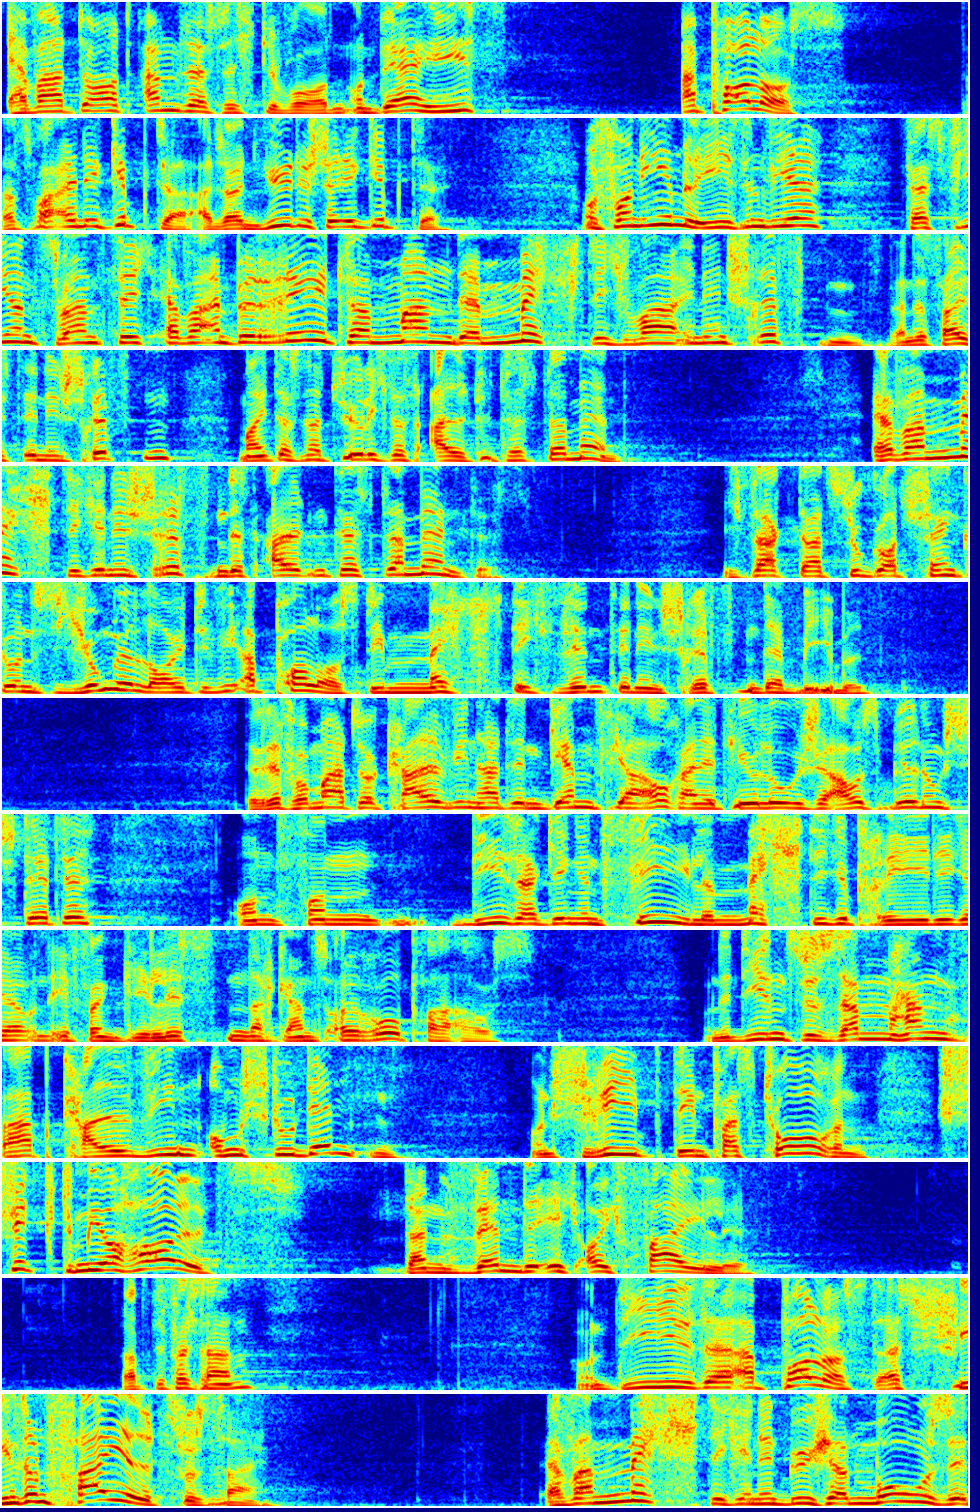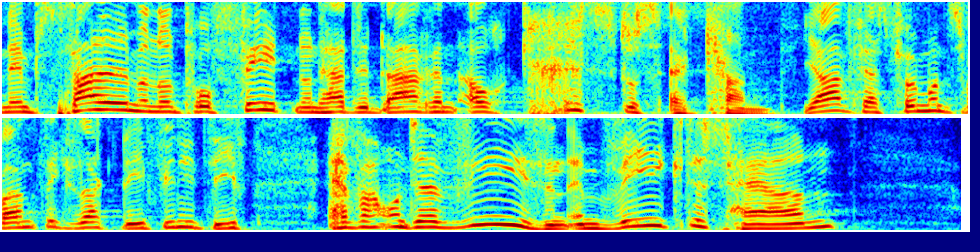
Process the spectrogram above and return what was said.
Er war dort ansässig geworden und der hieß Apollos. Das war ein Ägypter, also ein jüdischer Ägypter. Und von ihm lesen wir, Vers 24, er war ein beredter Mann, der mächtig war in den Schriften. Wenn das heißt in den Schriften, meint das natürlich das Alte Testament. Er war mächtig in den Schriften des Alten Testamentes. Ich sage dazu, Gott schenke uns junge Leute wie Apollos, die mächtig sind in den Schriften der Bibel. Der Reformator Calvin hat in Genf ja auch eine theologische Ausbildungsstätte Und von dieser gingen viele mächtige Prediger und Evangelisten nach ganz Europa aus. Und in diesem Zusammenhang warb Calvin um Studenten und schrieb den Pastoren, schickt mir Holz, dann sende ich euch Pfeile. Habt ihr verstanden? Und dieser Apollos, das schien so ein Pfeil zu sein. Er war mächtig in den Büchern Mose, in den Psalmen und Propheten und hatte darin auch Christus erkannt. Ja, Vers 25 sagt definitiv, er war unterwiesen im Weg des Herrn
